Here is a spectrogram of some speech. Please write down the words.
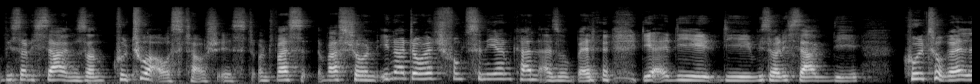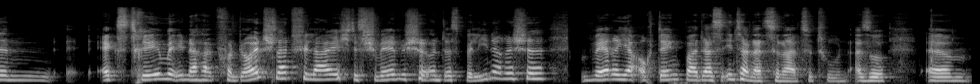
wie soll ich sagen, so ein Kulturaustausch ist. Und was, was schon innerdeutsch funktionieren kann, also die, die, die, wie soll ich sagen, die kulturellen Extreme innerhalb von Deutschland vielleicht, das Schwäbische und das Berlinerische, wäre ja auch denkbar, das international zu tun. Also ähm,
